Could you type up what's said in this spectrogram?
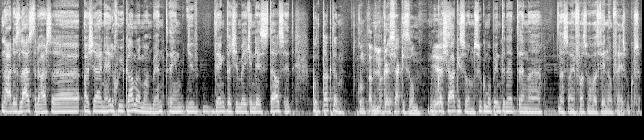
Nou, dus luisteraars, eh, als jij een hele goede cameraman bent en je denkt dat je een beetje in deze stijl zit, contact hem. Contact. Lucas Shakison. Lucas Shakison, zoek hem op internet en eh, dan zal je vast wel wat vinden op Facebook of zo.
